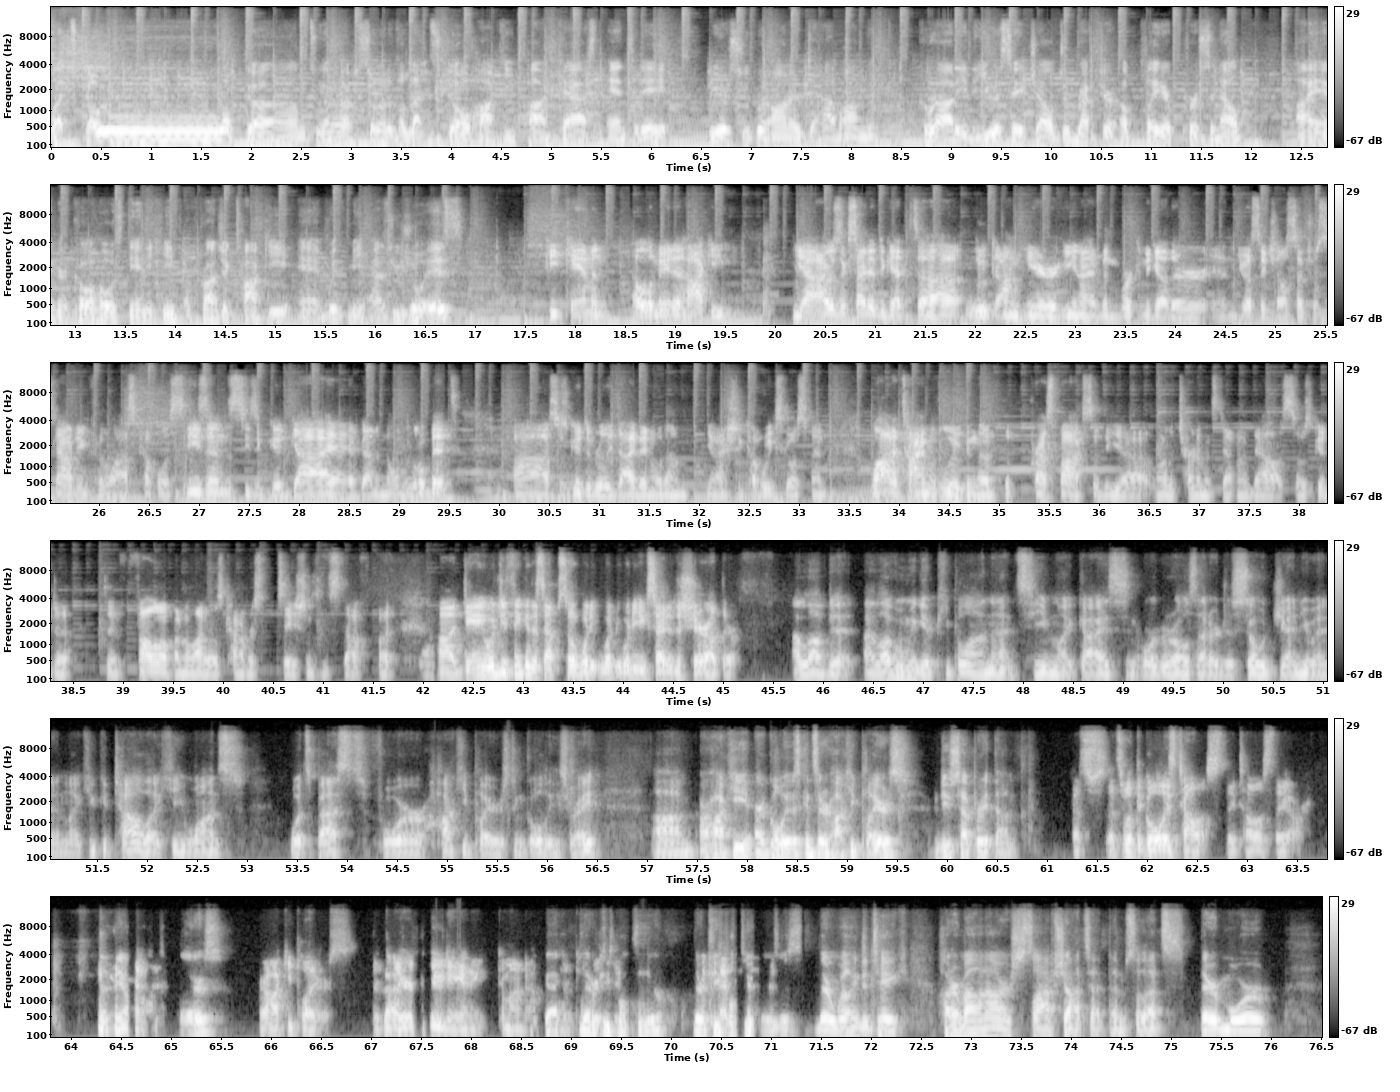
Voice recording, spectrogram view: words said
Let's go! Welcome to another episode of the Let's Go Hockey Podcast. And today we are super honored to have on Luke Corradi, the USHL Director of Player Personnel. I am your co host, Danny Heath of Project Hockey. And with me, as usual, is Pete Kamen, Elevated Hockey. Yeah, I was excited to get uh, Luke on here. He and I have been working together in USHL Central Scouting for the last couple of seasons. He's a good guy. I've gotten to know him a little bit. Uh, so it's good to really dive in with him. You know, actually, a couple weeks ago, I spent a lot of time with Luke in the, the press box of the uh, one of the tournaments down in Dallas. So it's good to to follow up on a lot of those conversations and stuff. But uh, Danny, what do you think of this episode? What, what what are you excited to share out there? I loved it. I love when we get people on that seem like guys and or girls that are just so genuine and like you could tell like he wants what's best for hockey players and goalies, right? Um, our hockey, our goalies considered hockey players do you separate them? That's that's what the goalies tell us. They tell us they are. That they are players. They're hockey players. They're players too, Danny. Come on now. Okay. They're, they're people too. too. They're people too. They're just they're willing to take hundred mile an hour slap shots at them. So that's they're more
